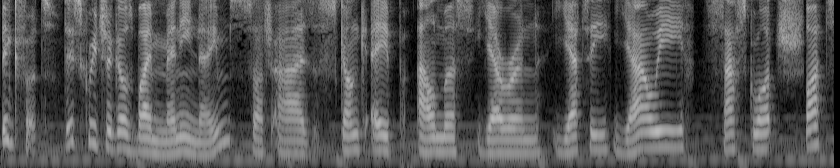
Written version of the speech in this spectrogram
Bigfoot. This creature goes by many names, such as skunk ape, almas, yeren, yeti, yowie, sasquatch, but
